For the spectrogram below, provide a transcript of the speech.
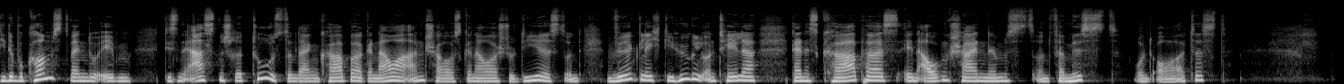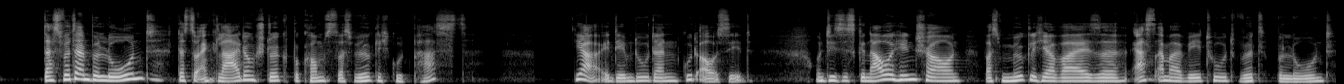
die du bekommst, wenn du eben diesen ersten Schritt tust und deinen Körper genauer anschaust, genauer studierst und wirklich die Hügel und Täler deines Körpers in Augenschein nimmst und vermisst und ortest. Das wird dann belohnt, dass du ein Kleidungsstück bekommst, was wirklich gut passt. Ja, indem du dann gut aussieht. Und dieses genaue Hinschauen, was möglicherweise erst einmal wehtut, wird belohnt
